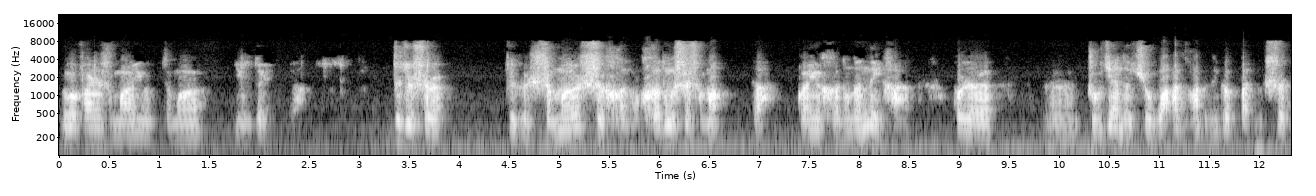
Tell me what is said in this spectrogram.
如果发生什么，又怎么应对，对吧？这就是这个什么是合同？合同是什么，对吧？关于合同的内涵，或者嗯，逐渐的去挖它的这个本质，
